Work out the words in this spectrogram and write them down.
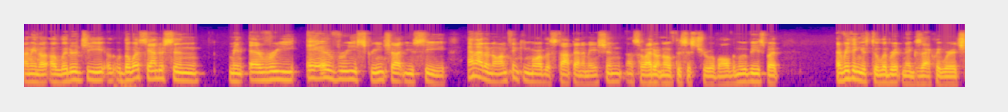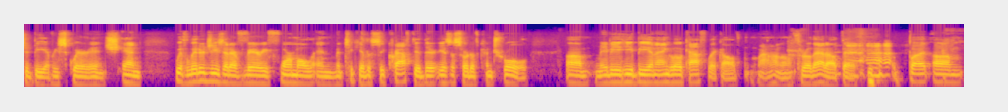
I mean, a, a liturgy. The Wes Anderson. I mean, every every screenshot you see, and I don't know. I'm thinking more of the stop animation, uh, so I don't know if this is true of all the movies, but everything is deliberate and exactly where it should be, every square inch. And with liturgies that are very formal and meticulously crafted, there is a sort of control. Um, maybe he'd be an Anglo Catholic. I'll, I don't know, throw that out there. but um,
